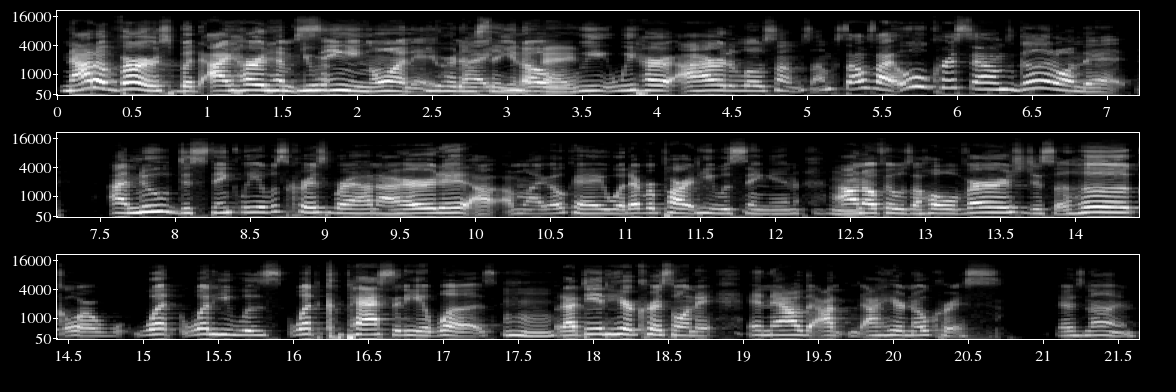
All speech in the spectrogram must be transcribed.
Not a verse, but I heard him you singing on it. You heard him like, singing. You know, okay. we we heard I heard a little something something. So I was like, "Oh, Chris sounds good on that." I knew distinctly it was Chris Brown. I heard it. I, am like, okay, whatever part he was singing. Mm-hmm. I don't know if it was a whole verse, just a hook, or what what he was, what capacity it was. Mm-hmm. But I did hear Chris on it, and now I, I hear no Chris. There's none.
